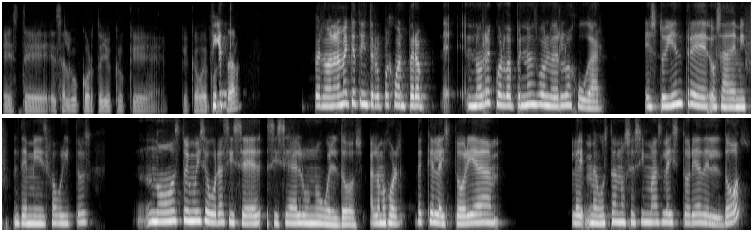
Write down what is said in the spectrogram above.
este, es algo corto yo creo que, que acabo de Fíjate, contar. perdóname que te interrumpa, Juan, pero eh, no recuerdo apenas volverlo a jugar. Estoy entre, o sea, de, mi, de mis favoritos. No estoy muy segura si, sé, si sea el 1 o el 2. A lo mejor de que la historia, le- me gusta, no sé si más la historia del 2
